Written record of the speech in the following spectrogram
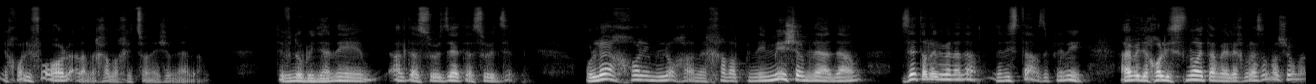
יכול לפעול על המרחב החיצוני של בני אדם. תבנו בניינים, אל תעשו את זה, תעשו את זה. הוא לא יכול למלוך על המרחב הפנימי של בני אדם, זה תלוי בבן אדם, זה נסתר, זה פנימי. העבד יכול לשנוא את המלך ולעשות מה שהוא אומר.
